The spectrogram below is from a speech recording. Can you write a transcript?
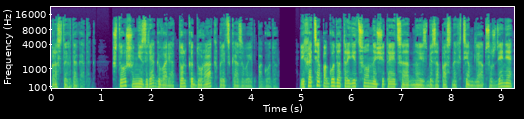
простых догадок. Что ж, не зря говорят, только дурак предсказывает погоду. И хотя погода традиционно считается одной из безопасных тем для обсуждения,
